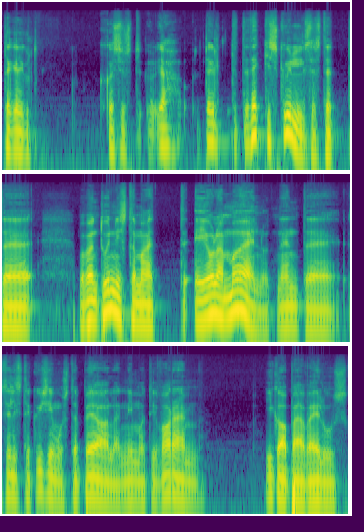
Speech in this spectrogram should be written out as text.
tegelikult kas just jah, tegelikult tekkis küll, sest et äh, ma pean tunnistama, et ei ole mõelnud nende selliste küsimuste peale niimoodi varem igapäevaelus.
